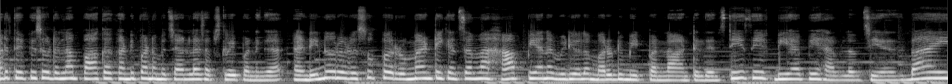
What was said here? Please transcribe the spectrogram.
அடுத்த எபிசோட் எல்லாம் பார்க்க கண்டிப்பா நம்ம சேனலை சப்ஸ்கிரைப் பண்ணுங்க. அண்ட் இன்னொரு ஒரு சூப்பர் ரொமான்டிக் அண்ட் செம்ம ஹாப்பியான வீடியோல மறுபடியும் மீட் பண்ணலாம். Until then stay safe be happy have love cheers bye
